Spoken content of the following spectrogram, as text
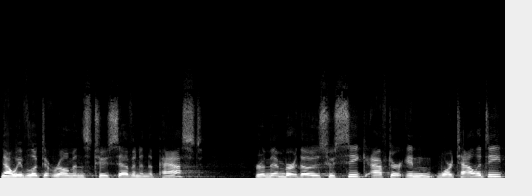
Now, we've looked at Romans 2 7 in the past. Remember, those who seek after immortality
